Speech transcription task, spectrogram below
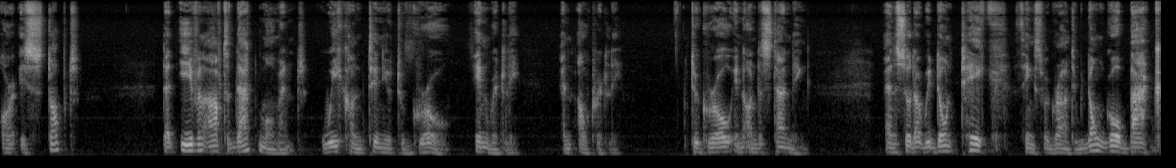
or is stopped, that even after that moment, we continue to grow inwardly and outwardly, to grow in understanding, and so that we don't take things for granted. We don't go back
